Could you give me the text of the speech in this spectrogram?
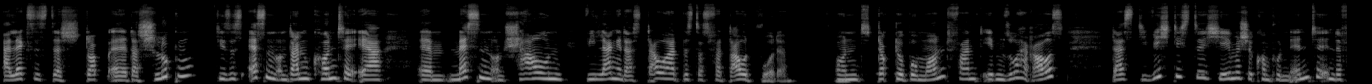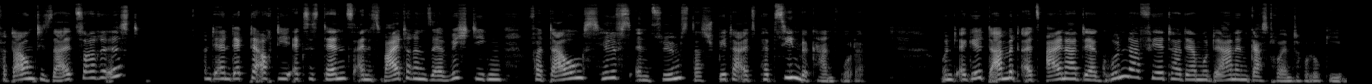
Alexis das, Stopp, äh, das schlucken, dieses Essen, und dann konnte er ähm, messen und schauen, wie lange das dauert, bis das verdaut wurde. Und Dr. Beaumont fand eben so heraus, dass die wichtigste chemische Komponente in der Verdauung die Salzsäure ist. Und er entdeckte auch die Existenz eines weiteren sehr wichtigen Verdauungshilfsenzyms, das später als Pepsin bekannt wurde. Und er gilt damit als einer der Gründerväter der modernen Gastroenterologie.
